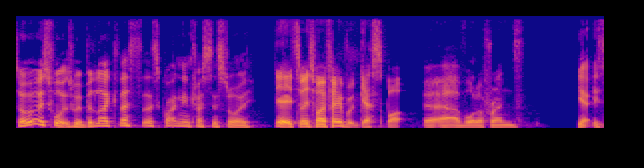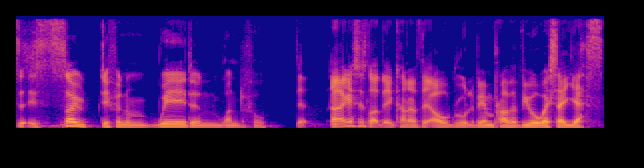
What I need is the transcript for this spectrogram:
So I always thought it was weird, but like that's that's quite an interesting story. Yeah, it's it's my favorite guest spot uh, out of all our friends. Yeah, it's it's so different and weird and wonderful. Yeah. I guess it's like the kind of the old rule of improv of you always say yes.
